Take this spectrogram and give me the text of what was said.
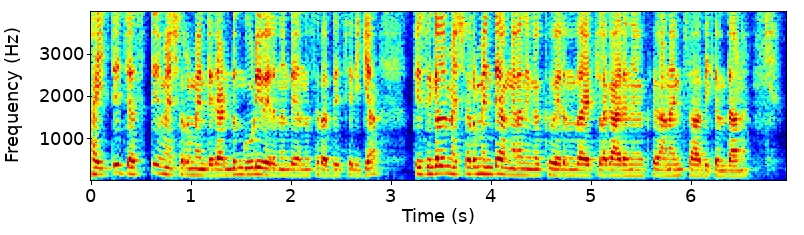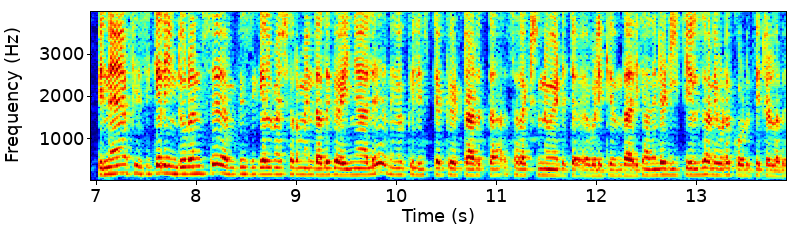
ഹൈറ്റ് ചെസ്റ്റ് മെഷർമെന്റ് രണ്ടും കൂടി വരുന്നുണ്ട് എന്ന് ശ്രദ്ധിച്ചിരിക്കുക. ഫിസിക്കൽ മെഷർമെന്റ് അങ്ങനെ നിങ്ങൾക്ക് വരുന്നതായിട്ടുള്ള കാര്യം നിങ്ങൾക്ക് കാണാൻ സാധിക്കുന്നതാണ്. പിന്നെ ഫിസിക്കൽ ഇൻഡുറൻസ് ഫിസിക്കൽ മെഷർമെന്റ് അത് കഴിഞ്ഞാൽ നിങ്ങൾക്ക് ലിസ്റ്റൊക്കെ ഇട്ട് അടുത്ത സെലക്ഷന് വേണ്ടി വിളിക്കുന്നതായിരിക്കും. അതിന്റെ ഡീറ്റെയിൽസ് ആണ് ഇവിടെ കൊടുത്തിട്ടുള്ളത്.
